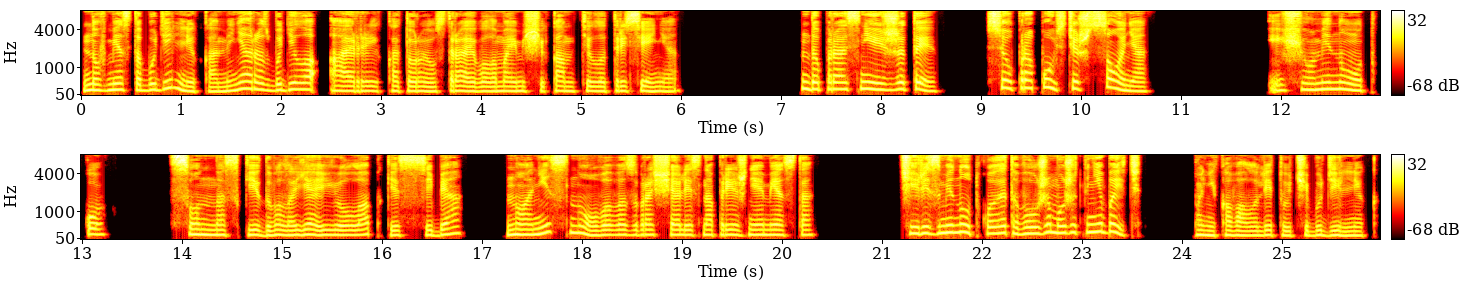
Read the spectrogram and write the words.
но вместо будильника меня разбудила Арри, которая устраивала моим щекам телотрясение. «Да проснись же ты! Все пропустишь, Соня!» «Еще минутку!» Сонно скидывала я ее лапки с себя, но они снова возвращались на прежнее место. «Через минутку этого уже может не быть», — паниковал летучий будильник.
